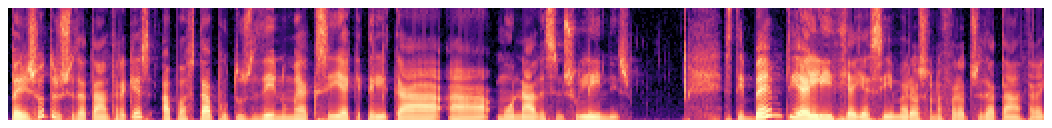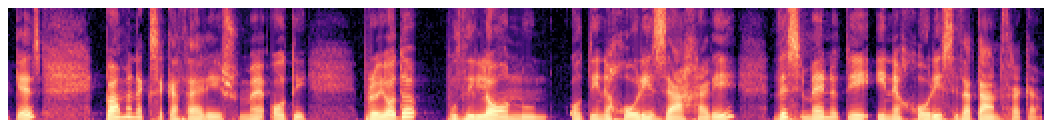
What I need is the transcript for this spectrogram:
περισσότερους υδατάνθρακες από αυτά που τους δίνουμε αξία και τελικά α, μονάδες ινσουλίνης. Στην πέμπτη αλήθεια για σήμερα όσον αφορά τους υδατάνθρακες, πάμε να ξεκαθαρίσουμε ότι προϊόντα που δηλώνουν ότι είναι χωρίς ζάχαρη, δεν σημαίνει ότι είναι χωρίς υδατάνθρακα.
